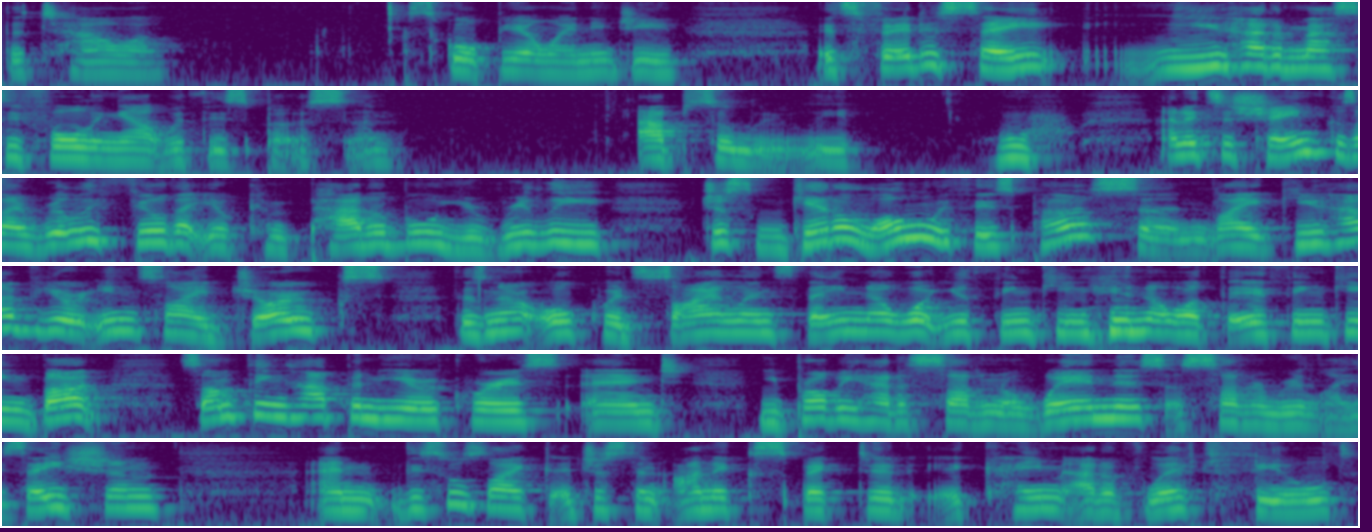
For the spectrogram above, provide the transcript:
The Tower, Scorpio energy. It's fair to say you had a massive falling out with this person. Absolutely. And it's a shame because I really feel that you're compatible. You really just get along with this person. Like you have your inside jokes. There's no awkward silence. They know what you're thinking. You know what they're thinking. But something happened here, Aquarius, and you probably had a sudden awareness, a sudden realization. And this was like just an unexpected, it came out of left field,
